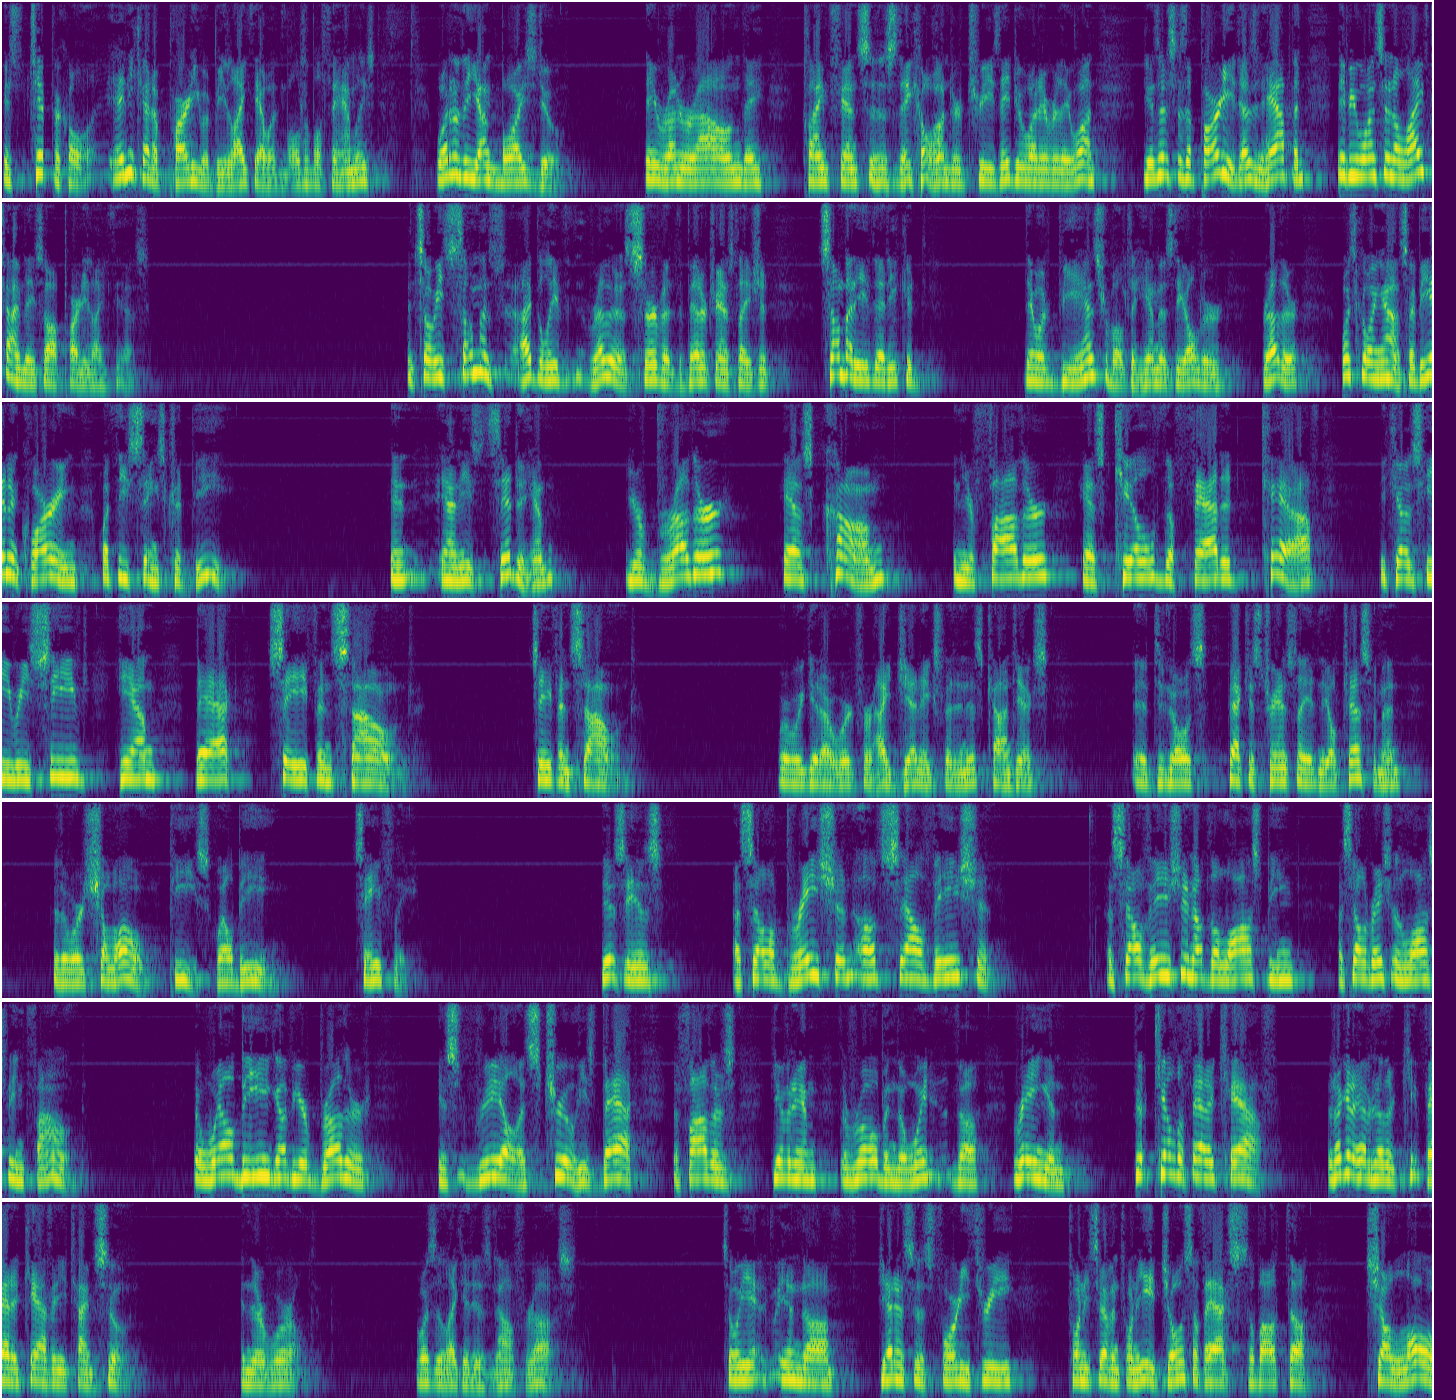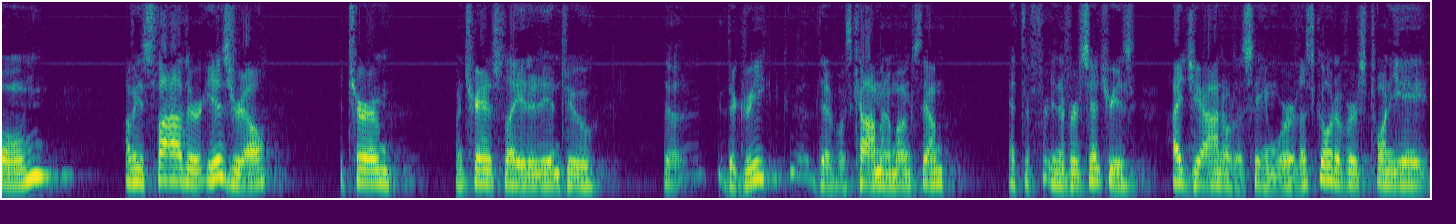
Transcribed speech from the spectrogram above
it's typical. Any kind of party would be like that with multiple families. What do the young boys do? They run around, they climb fences, they go under trees, they do whatever they want. Because this is a party, it doesn't happen. Maybe once in a lifetime they saw a party like this. And so he summons, I believe, rather than a servant, the better translation, somebody that he could, that would be answerable to him as the older brother. What's going on? So he began inquiring what these things could be. And, and he said to him, Your brother has come, and your father has killed the fatted calf because he received him back safe and sound safe and sound, where we get our word for hygienics, but in this context, uh, it denotes, in fact, it's translated in the Old Testament for the word shalom, peace, well being, safely. This is a celebration of salvation, a salvation of the lost being, a celebration of the lost being found. The well being of your brother is real, it's true. He's back. The father's given him the robe and the, the ring and killed a fatted calf. They're not going to have another fatted calf anytime soon in their world. It wasn't like it is now for us. So in uh, Genesis 43, 27, 28, Joseph asks about the shalom of his father Israel, the term, when translated into the, the Greek that was common amongst them at the, in the first century, is hygiano, the same word. Let's go to verse 28.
